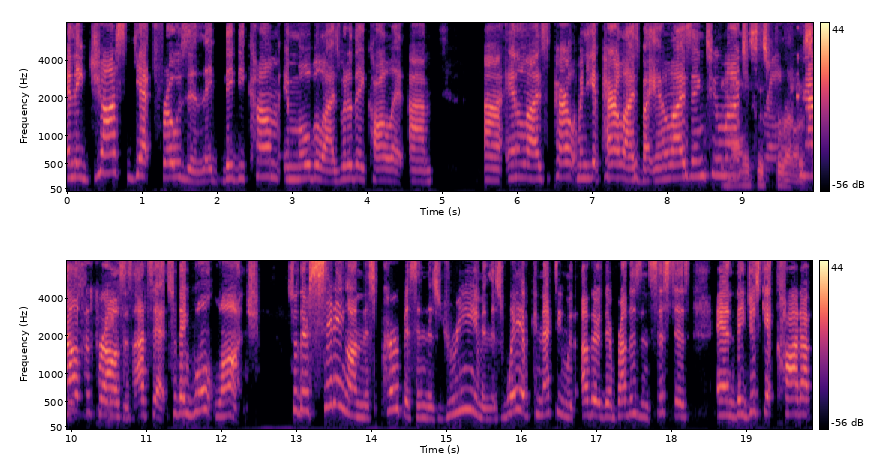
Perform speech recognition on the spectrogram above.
and they just get frozen. They they become immobilized. What do they call it? Um, uh, analyze paral- when you get paralyzed by analyzing too much Analysis Paralysis. paralysis. analysis paralysis that's it so they won't launch so they're sitting on this purpose and this dream and this way of connecting with other their brothers and sisters and they just get caught up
